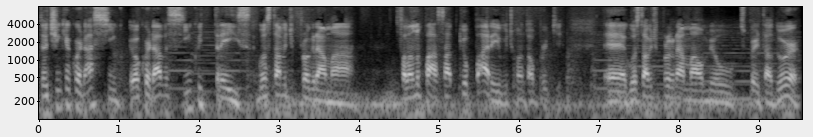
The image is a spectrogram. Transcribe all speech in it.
Então eu tinha que acordar às cinco. Eu acordava às cinco e três. Gostava de programar. Falando passado, porque eu parei, vou te contar o porquê. É, gostava de programar o meu despertador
